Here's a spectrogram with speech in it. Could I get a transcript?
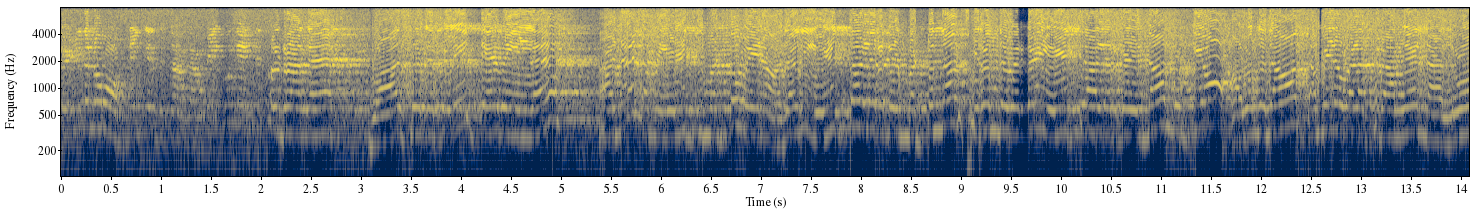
எழுதணும் அப்படிங்கிறதுக்காக. அப்ப இவங்க என்ன சொல்றாங்க? வாசகர்கள் தேவையில்லை ஆனா நம்ம எழுத்து மட்டும் வேணும் அதாவது எழுத்தாளர்கள் மட்டும்தான் சிறந்தவர்கள் எழுத்தாளர்கள் தான் முக்கியம். அவங்க தான் தமிழை வளர்க்குறாங்கன்னாலும்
